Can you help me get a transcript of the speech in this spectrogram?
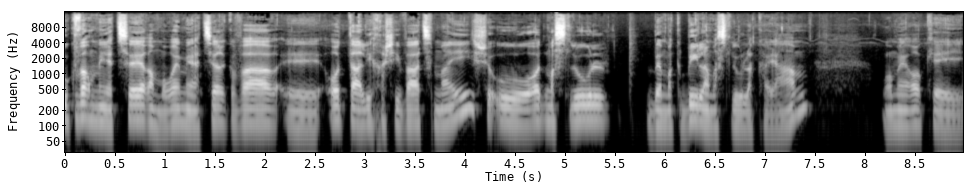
הוא כבר מייצר, המורה מייצר כבר אה, עוד תהליך חשיבה עצמאי, שהוא עוד מסלול במקביל למסלול הקיים. הוא אומר, אוקיי,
